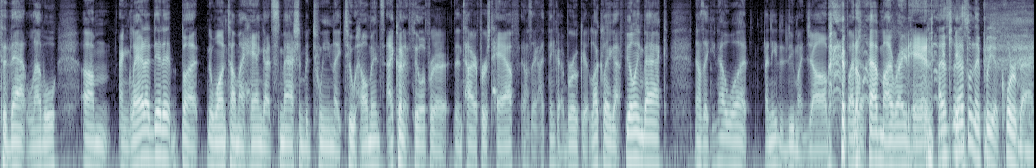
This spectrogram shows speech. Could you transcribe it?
to that level. Um, I'm glad I did it, but the one time my hand got smashed in between like two helmets, I couldn't feel it for the entire first half. I was like, I think I broke it. Luckily, I got feeling back. And I was like, you know what? I need to do my job. if I don't have my right hand, That's, that's when they put you at quarterback.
